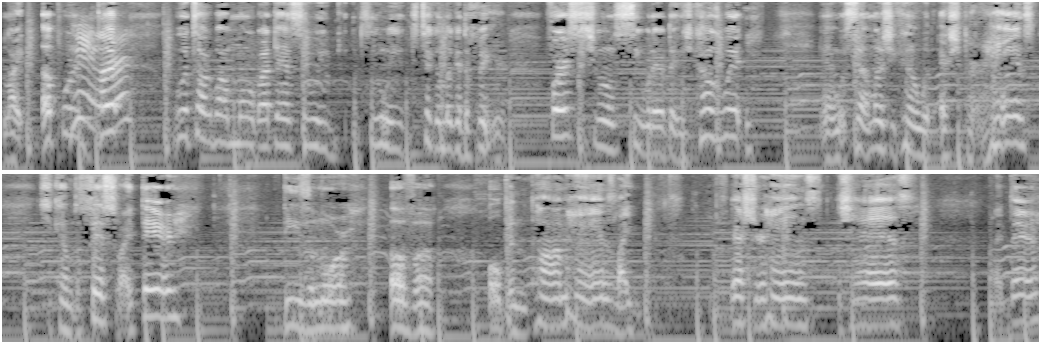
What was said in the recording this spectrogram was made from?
like upward. Yeah, but we'll talk about more about that soon we soon we take a look at the figure. First, she gonna see what everything she comes with. And with Salma, she comes with extra pair of hands. She comes with fists right there. These are more of a open palm hands, like gesture hands she has right there.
